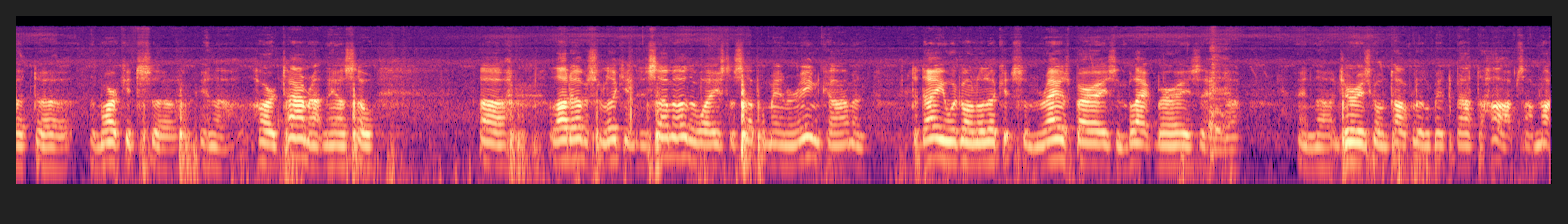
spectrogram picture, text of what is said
But uh, the market's uh, in a hard time right now, so uh, a lot of us are looking at some other ways to supplement our income. And today we're going to look at some raspberries and blackberries, and and Jerry's going to talk a little bit about the hops. I'm not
